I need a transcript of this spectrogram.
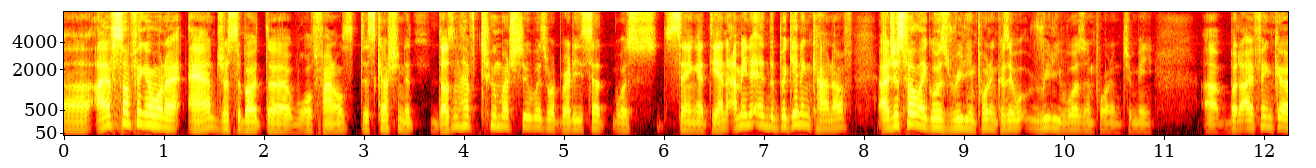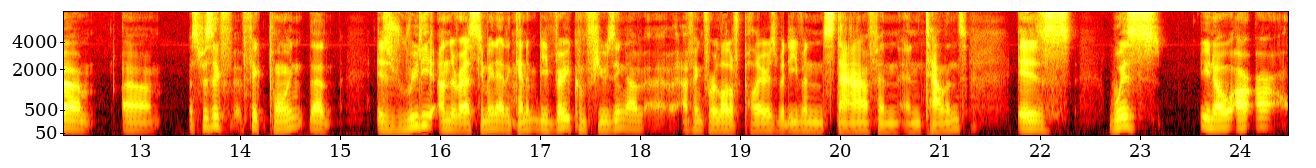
Uh, I have something I want to add just about the World Finals discussion. It doesn't have too much to do with what ReddySet was saying at the end. I mean, in the beginning, kind of. I just felt like it was really important because it really was important to me. Uh, but I think um, uh, a specific point that is really underestimated and can be very confusing. I, I think for a lot of players, but even staff and and talent, is with you know our, our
